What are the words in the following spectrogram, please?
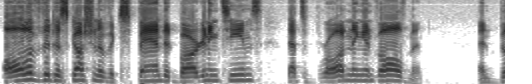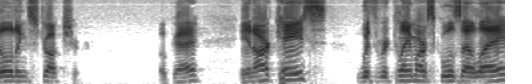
All of the discussion of expanded bargaining teams, that's broadening involvement and building structure. Okay? In our case, with Reclaim Our Schools LA,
